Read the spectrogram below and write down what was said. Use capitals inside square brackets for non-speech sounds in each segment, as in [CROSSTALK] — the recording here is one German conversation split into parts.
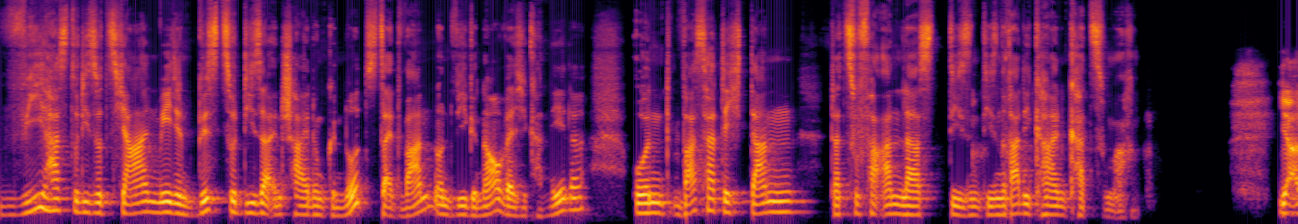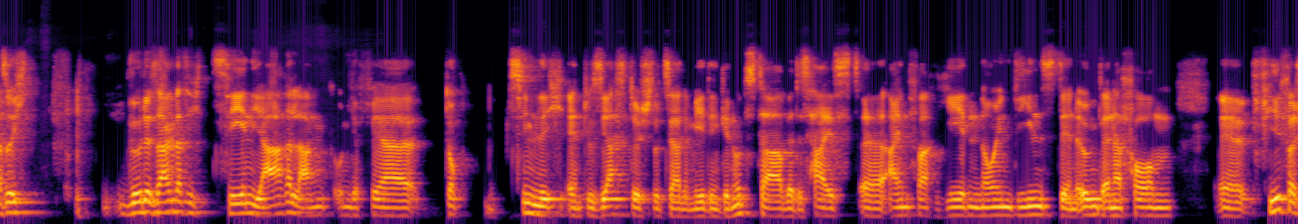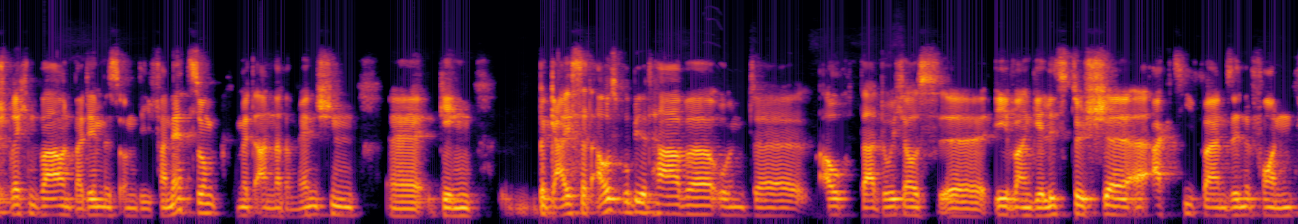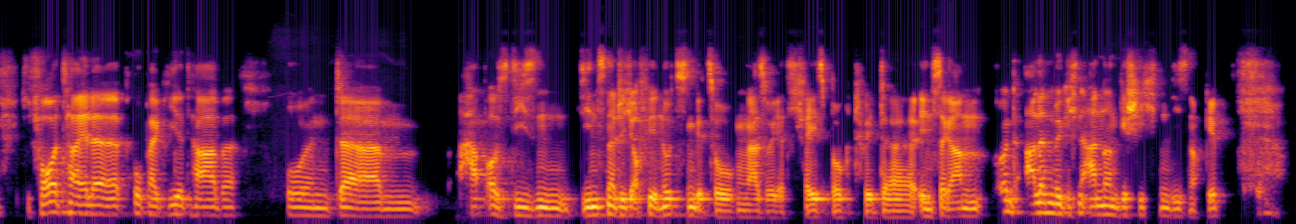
wie hast du die sozialen Medien bis zu dieser Entscheidung genutzt? Seit wann und wie genau? Welche Kanäle? Und was hat dich dann dazu veranlasst, diesen, diesen radikalen Cut zu machen? Ja, also ich würde sagen, dass ich zehn Jahre lang ungefähr ziemlich enthusiastisch soziale Medien genutzt habe. Das heißt, äh, einfach jeden neuen Dienst, der in irgendeiner Form äh, vielversprechend war und bei dem es um die Vernetzung mit anderen Menschen äh, ging, begeistert ausprobiert habe und auch da durchaus evangelistisch aktiv war im Sinne von die Vorteile propagiert habe und ähm, habe aus diesen Diensten natürlich auch viel Nutzen gezogen. Also jetzt Facebook, Twitter, Instagram und alle möglichen anderen Geschichten, die es noch gibt.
